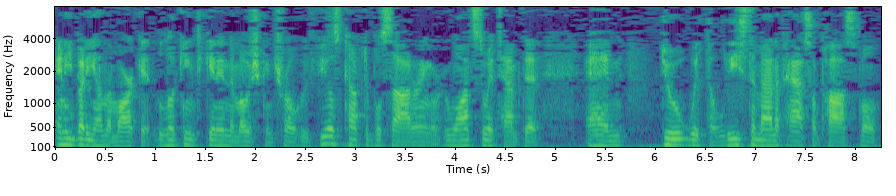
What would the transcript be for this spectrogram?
anybody on the market looking to get into motion control who feels comfortable soldering or who wants to attempt it and do it with the least amount of hassle possible.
